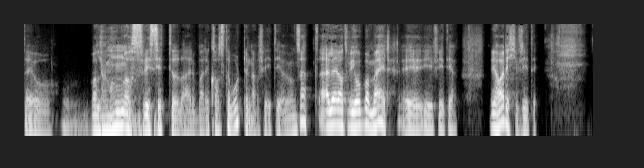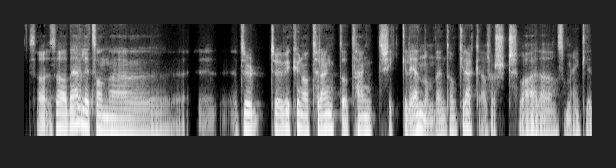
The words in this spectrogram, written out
det er jo veldig mange av oss vi sitter jo der og bare kaster bort denne fritida uansett. Eller at vi jobber mer i, i fritida. Vi har ikke fritid. Så, så, det er litt sånn uh, Jeg tror, tror, vi kunne ha trengt å tenkt skikkelig gjennom den tankerekka først. Hva er det som egentlig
